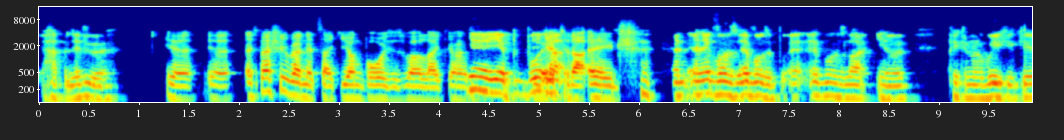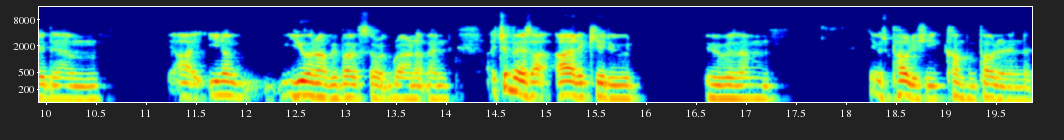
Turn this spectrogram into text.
it happens everywhere. yeah, yeah, especially when it's like young boys as well. Like um, Yeah, yeah. But you get like- to that age. and and everyone's everyone's everyone's like you know picking on a weaker kid. Um, I you know you and I we both saw it growing up, and to be honest, I, I had a kid who who was um it was Polish. He'd come from Poland, and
